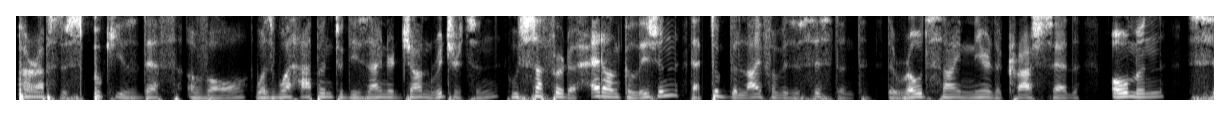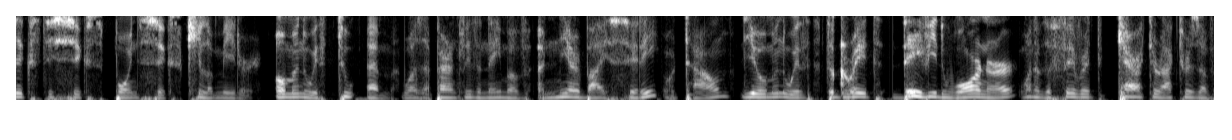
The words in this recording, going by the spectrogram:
Perhaps the spookiest death of all was what happened to designer John Richardson, who suffered a head on collision that took the life of his assistant. The road sign near the crash said, Omen 66.6 kilometer. Omen with 2M was apparently the name of a nearby city or town. The Omen with the great David Warner, one of the favorite character actors of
